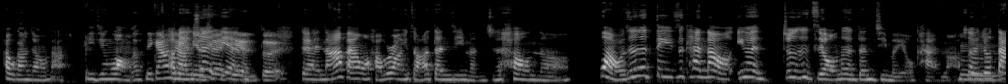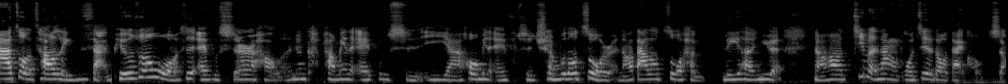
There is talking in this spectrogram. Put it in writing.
啊，我刚刚讲到哪？已经忘了。你刚刚哦讲免税店，对，对，然后反正我好不容易找到登机门之后呢，哇，我真是第一次看到，因为就是只有那个登机门有开嘛，所以就嗯大家坐超零散。比如说我是 F 十二好了，那旁边的 F 十一啊，后面的 F 十全部都坐人，然后大家都坐很离很远，然后基本上我记得都有戴口罩。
